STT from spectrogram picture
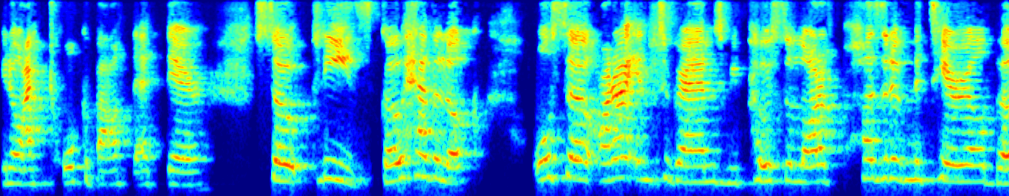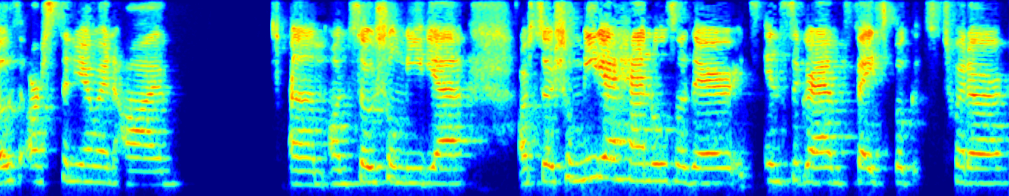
You know, I talk about that there. So please go have a look. Also, on our Instagrams, we post a lot of positive material, both Arsenio and I. Um, on social media. Our social media handles are there. It's Instagram, Facebook, it's Twitter.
